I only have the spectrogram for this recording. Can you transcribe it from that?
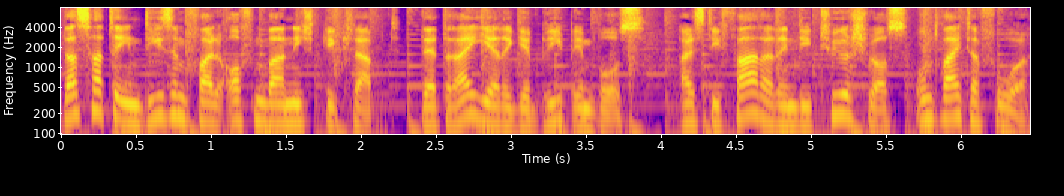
Das hatte in diesem Fall offenbar nicht geklappt, der Dreijährige blieb im Bus, als die Fahrerin die Tür schloss und weiterfuhr.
